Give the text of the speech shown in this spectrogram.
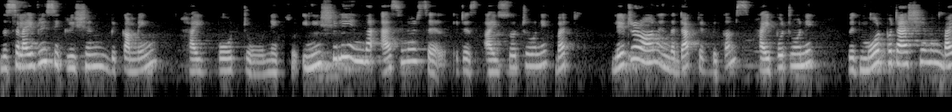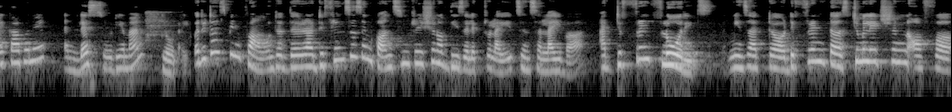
the salivary secretion becoming hypotonic. So initially in the acinar cell it is isotonic but later on in the duct it becomes hypotonic with more potassium and bicarbonate and less sodium and chloride. But it has been found that there are differences in concentration of these electrolytes in saliva at different flow rates means that uh, different uh, stimulation of uh,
